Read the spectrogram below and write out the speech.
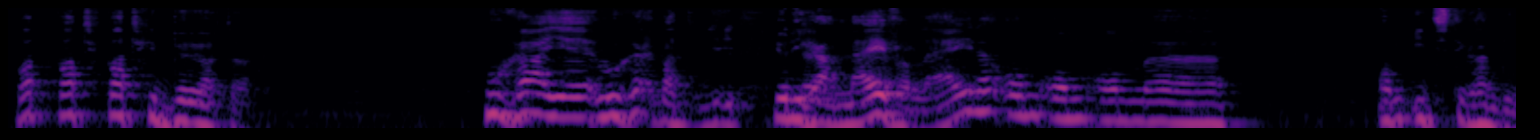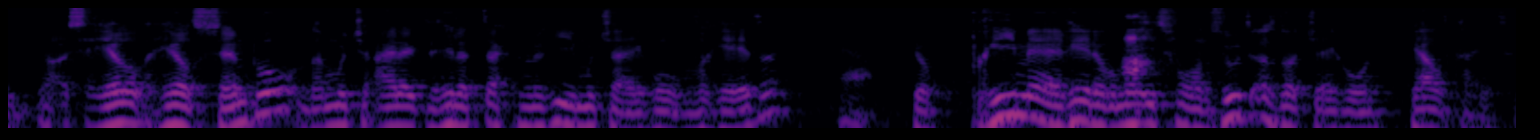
Wat, wat, wat gebeurt er? Hoe ga je, hoe ga, want jullie gaan mij verleiden om, om, om, uh, om iets te gaan doen. Nou, het is heel, heel simpel. Dan moet je eigenlijk de hele technologie moet jij gewoon vergeten. Ja. Je primaire reden waarom je ah. iets voor ons doet, is dat jij gewoon geld krijgt.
